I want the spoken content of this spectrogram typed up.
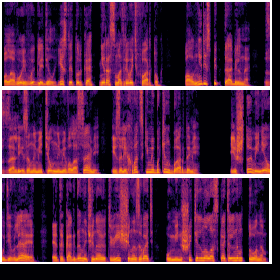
Половой выглядел, если только не рассматривать фартук, вполне респектабельно, с зализанными темными волосами и залихватскими бакенбардами. И что меня удивляет, это когда начинают вещи называть уменьшительно-ласкательным тоном.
